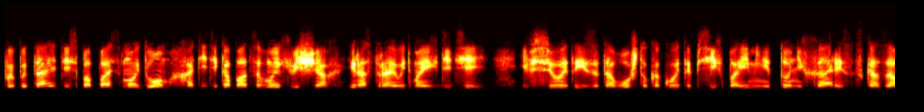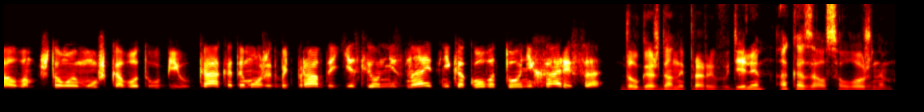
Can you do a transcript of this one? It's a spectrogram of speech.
Вы пытаетесь попасть в мой дом, хотите копаться в моих вещах и расстраивать моих детей. И все это из-за того, что какой-то псих по имени Тони Харрис сказал вам, что мой муж кого-то убил. Как это может быть правдой, если он не знает никакого Тони Харриса? Долгожданный прорыв в деле оказался ложным.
